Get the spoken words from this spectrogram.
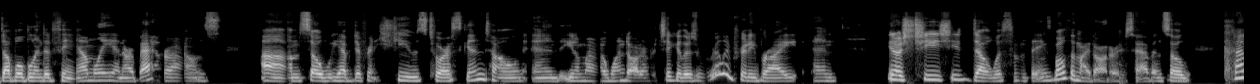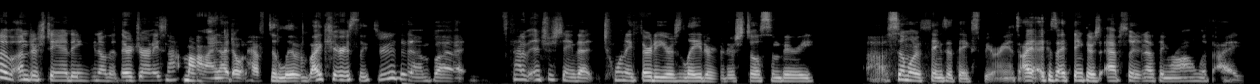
double blended family and our backgrounds um, so we have different hues to our skin tone and you know my one daughter in particular is really pretty bright and you know she she dealt with some things both of my daughters have and so kind of understanding you know that their journey is not mine i don't have to live vicariously through them but it's kind of interesting that 20 30 years later there's still some very uh, similar things that they experience. I because i think there's absolutely nothing wrong with i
